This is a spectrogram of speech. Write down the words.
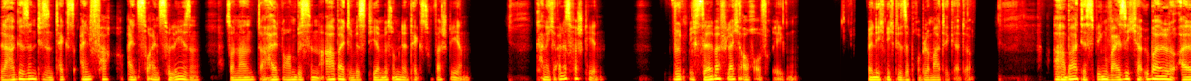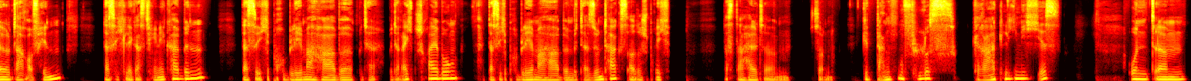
Lage sind, diesen Text einfach eins zu eins zu lesen, sondern da halt noch ein bisschen Arbeit investieren müssen, um den Text zu verstehen. Kann ich alles verstehen. Würde mich selber vielleicht auch aufregen, wenn ich nicht diese Problematik hätte. Aber deswegen weise ich ja überall darauf hin, dass ich Legastheniker bin dass ich Probleme habe mit der, mit der Rechtschreibung, dass ich Probleme habe mit der Syntax, also sprich, dass da halt ähm, so ein Gedankenfluss geradlinig ist. Und ähm,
